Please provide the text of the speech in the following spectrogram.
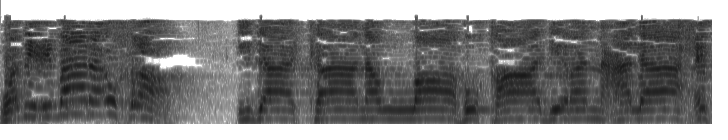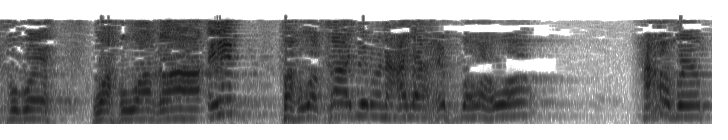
وبعبارة أخرى إذا كان الله قادرا على حفظه وهو غائب فهو قادر على حفظه وهو حاضر.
